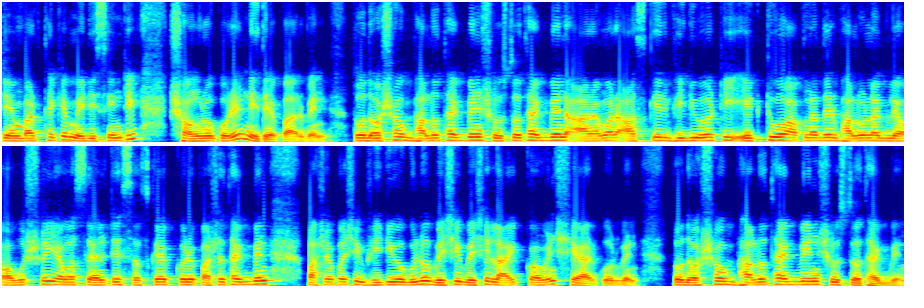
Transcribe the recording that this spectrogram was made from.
চেম্বার থেকে মেডিসিনটি সংগ্রহ করে নিতে পারবেন। তো দর্শক, ভালো থাকবেন, সুস্থ থাকবেন। আর আমার আজকের ভিডিওটি একটুও আপনাদের ভালো লাগলে অবশ্যই আমার চ্যানেলটি সাবস্ক্রাইব করে পাশে থাকবেন। পাশাপাশি ভিডিওগুলো বেশি বেশি লাইক, কমেন্ট, শেয়ার করবেন। তো দর্শক ভালো থাকবেন, সুস্থ থাকবেন।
